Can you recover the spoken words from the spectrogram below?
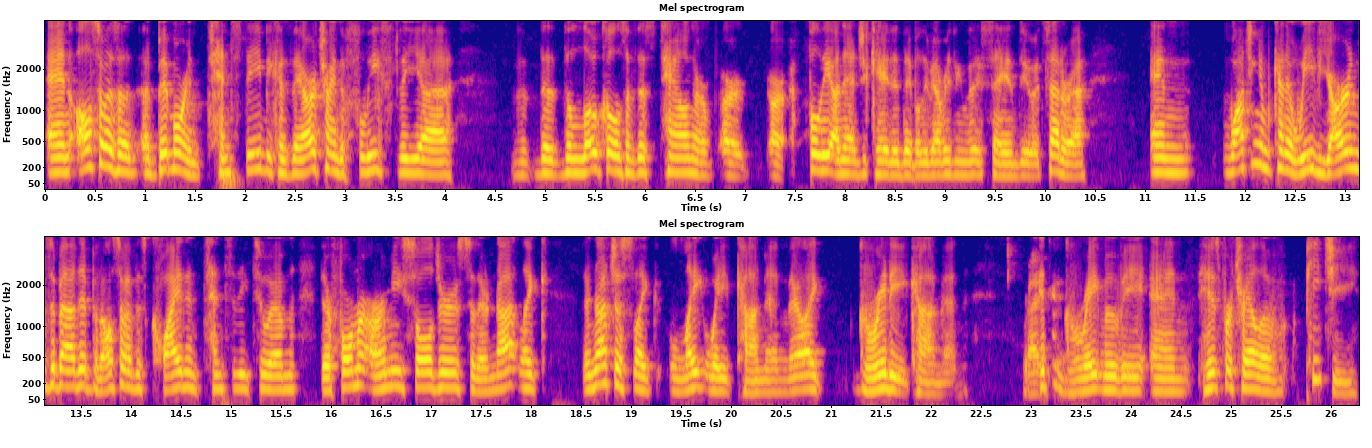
and also has a, a bit more intensity because they are trying to fleece the, uh, the, the, the locals of this town are, are are fully uneducated. They believe everything they say and do, etc. And watching him kind of weave yarns about it, but also have this quiet intensity to him. They're former army soldiers, so they're not like they're not just like lightweight con men. They're like gritty con men. Right. It's a great movie, and his portrayal of Peachy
